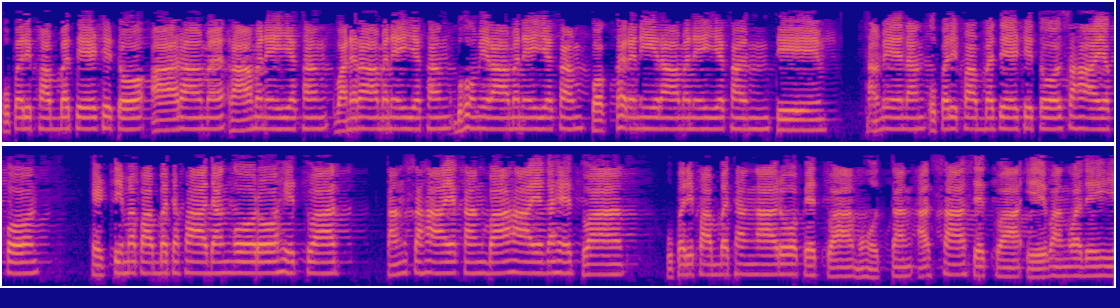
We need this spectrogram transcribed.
උපරි පබ්බතේඨිතෝ ආරාම රාමනේයකං වනරාමනේයකං භූමි රාමනේයකං පොක්කරණී රාමනේයකං තේ තමේනං උපරි පබ්බතේ චිතෝ සහායකෝ හෙට්ටිම පබ්බත පාදං ඕරෝ හිත්වා තං සහායකං බාහාය ගහෙත්වා උපරි පබ්බතං ආරෝපෙත්වා මුහුත්තං අස්සාසෙත්වා එවං වදෙය්‍ය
